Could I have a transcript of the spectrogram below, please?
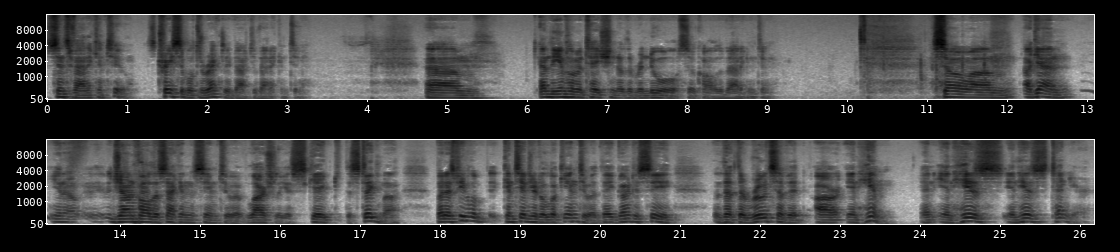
since Vatican II. It's traceable directly back to Vatican II. Um, and the implementation of the renewal, so called, of Vatican II. So, um, again, you know, John Paul II seemed to have largely escaped the stigma, but as people continue to look into it, they're going to see that the roots of it are in him and in his in his tenure,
